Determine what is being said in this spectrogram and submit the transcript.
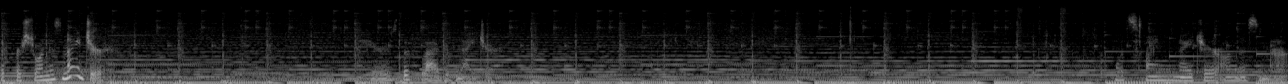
The first one is Niger. Here's the flag of Niger. Let's find Niger on this map.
